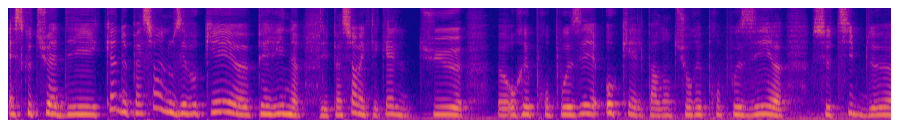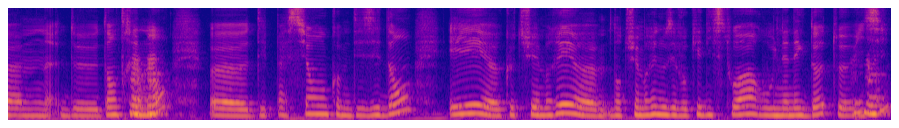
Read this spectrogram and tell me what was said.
est-ce que tu as des cas de patients à nous évoquer, euh, Perrine? Des patients avec lesquels tu euh, aurais proposé, auxquels, pardon, tu aurais proposé ce type de, d'entraînement, des patients comme des aidants, et que tu aimerais, dont tu aimerais nous évoquer l'histoire ou une anecdote ici?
